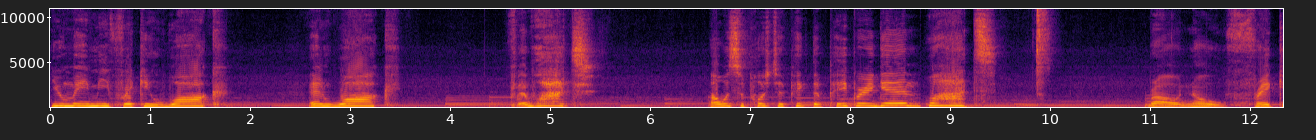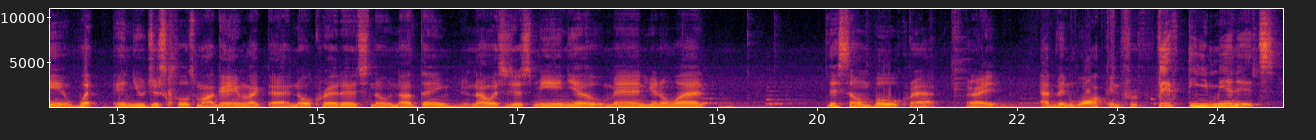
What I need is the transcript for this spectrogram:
You made me freaking walk and walk. What? I was supposed to pick the paper again? What? Bro, no freaking what? And you just close my game like that. No credits, no nothing. Now it's just me and you. Man, you know what? This some bull crap, alright? I've been walking for 50 minutes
